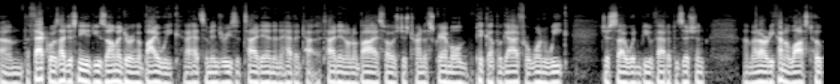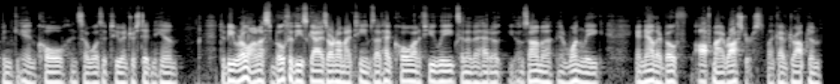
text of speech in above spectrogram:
Um, the fact was, I just needed Uzomah during a bye week. I had some injuries at tight end, and I had a, t- a tight end on a bye, so I was just trying to scramble and pick up a guy for one week just so I wouldn't be without a position. Um, I'd already kind of lost hope in, in Cole, and so wasn't too interested in him. To be real honest, both of these guys aren't on my teams. I've had Cole on a few leagues, and I've had Uzomah in one league, and now they're both off my rosters. Like I've dropped them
